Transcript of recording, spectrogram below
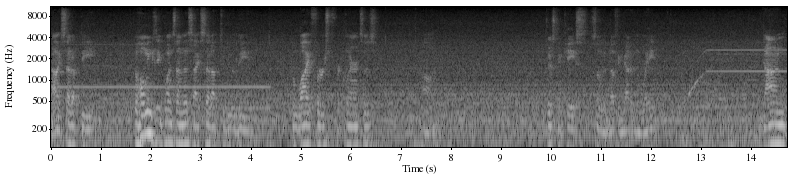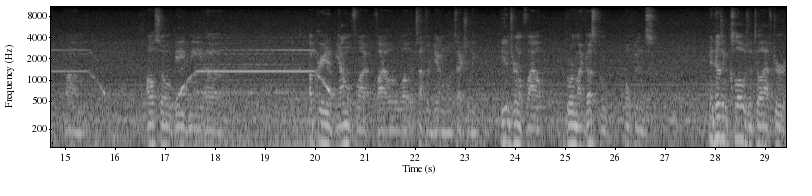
Now I set up the the homing sequence on this. I set up to do the the Y first for clearances, um, just in case, so that nothing got in the way. Don um, also gave me uh, upgraded YAML file, file, or well, it's not the YAML, it's actually the internal file to where my dust boot opens. It doesn't close until after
